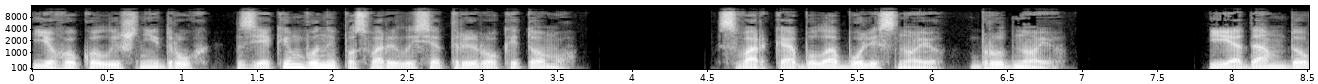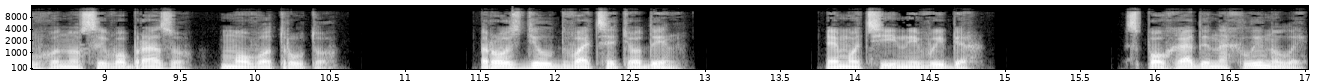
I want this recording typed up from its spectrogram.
його колишній друг, з яким вони посварилися три роки тому. Сварка була болісною, брудною. І Адам довго носив образу, мов отруту. Розділ 21. Емоційний вибір. Спогади нахлинули,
